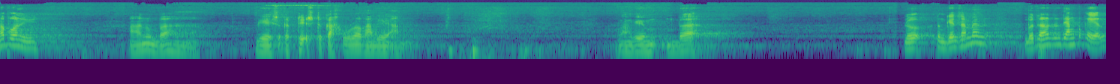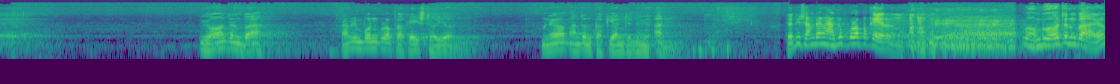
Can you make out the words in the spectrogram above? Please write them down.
Napa niki? Anu Mbah. Nggih sekedhik sedekah kula kangge am. Kangge Mbah. Lho, tenggen sampean mboten wonten tiyang pekil. Ya wonten Mbah. Tapi pun kula bagi sedaya. Menika kantun bagian jenengan. Jadi sampai nganggep kula pikir. Wah, mboten, Mbah.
